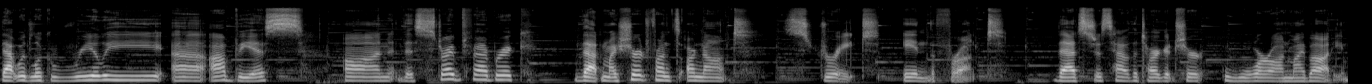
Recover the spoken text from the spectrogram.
that would look really uh, obvious on this striped fabric that my shirt fronts are not straight in the front. That's just how the Target shirt wore on my body.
